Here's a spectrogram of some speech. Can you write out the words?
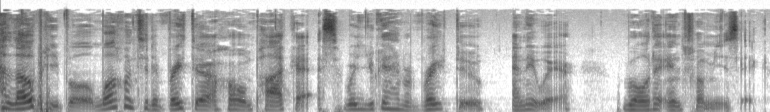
Hello, people. Welcome to the Breakthrough at Home podcast, where you can have a breakthrough anywhere. Roll the intro music.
